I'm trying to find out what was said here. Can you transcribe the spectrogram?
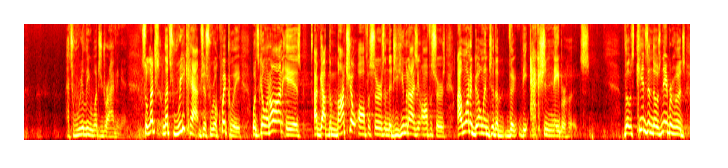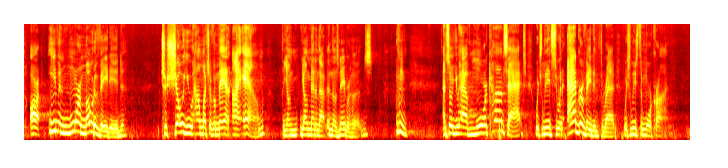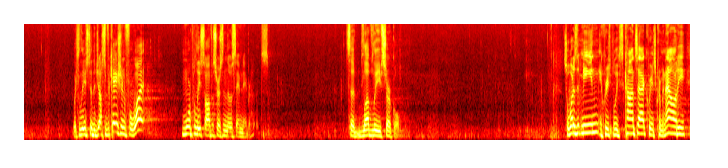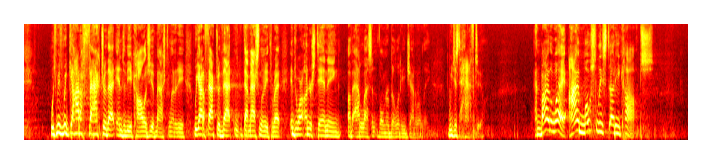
That's really what's driving it. So let's, let's recap just real quickly. What's going on is I've got the macho officers and the dehumanizing officers. I want to go into the, the, the action neighborhoods those kids in those neighborhoods are even more motivated to show you how much of a man I am, the young, young men in, that, in those neighborhoods. and so you have more contact, which leads to an aggravated threat, which leads to more crime, which leads to the justification for what? More police officers in those same neighborhoods. It's a lovely circle. So, what does it mean? Increased police contact creates criminality which means we gotta factor that into the ecology of masculinity. We gotta factor that, that masculinity threat into our understanding of adolescent vulnerability generally. We just have to. And by the way, I mostly study cops,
